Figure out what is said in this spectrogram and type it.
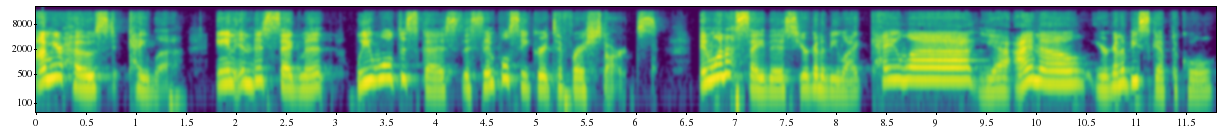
I'm your host, Kayla. And in this segment, we will discuss the simple secret to fresh starts. And when I say this, you're going to be like, Kayla, yeah, I know. You're going to be skeptical.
